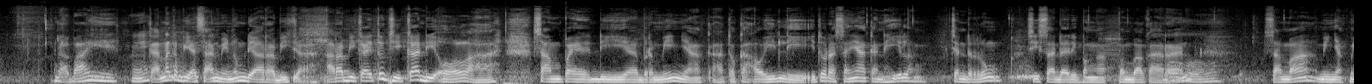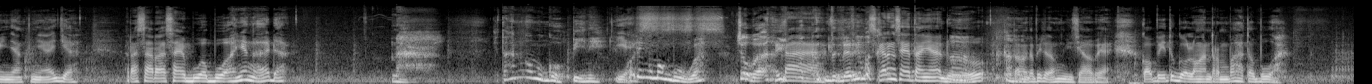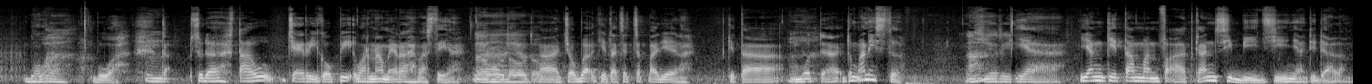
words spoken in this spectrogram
Nggak pahit Eh? Karena kebiasaan minum di Arabica Arabica itu jika diolah Sampai dia berminyak Atau ke oily Itu rasanya akan hilang Cenderung sisa dari pembakaran Oh. Sama minyak-minyaknya aja Rasa-rasa buah-buahnya nggak ada Nah, kita kan ngomong kopi nih. Yes. Kok dia ngomong buah? Coba. Nah dari mas sekarang saya tanya dulu tolong, Tapi tolong dijawab ya Kopi itu golongan rempah atau buah? buah. Buah Ka- Sudah tahu cherry kopi warna merah pasti ya Tahu, tahu, tahu. Nah, Coba kita cecep aja lah Kita mood ya Itu manis tuh Siri. Ya, yang kita manfaatkan si bijinya di dalam.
